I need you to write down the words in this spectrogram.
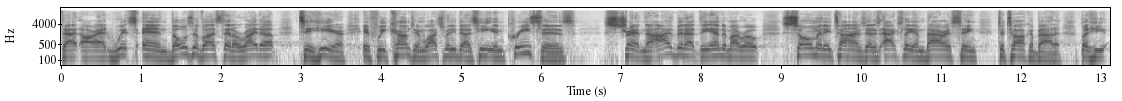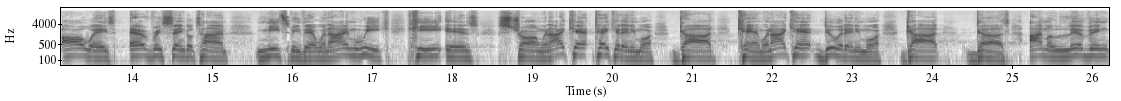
that are at wits' end, those of us that are right up to here, if we come to Him, watch what He does. He increases strength. Now, I've been at the end of my rope so many times that it's actually embarrassing to talk about it. But He always, every single time, meets me there. When I'm weak, He is strong. When I can't take it anymore, God can. When I can't do it anymore, God does. I'm a living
